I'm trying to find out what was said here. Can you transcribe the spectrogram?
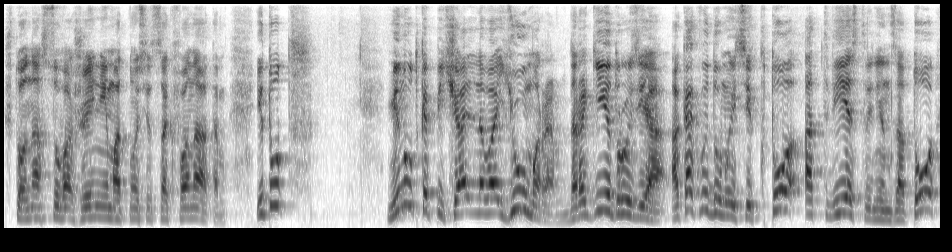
что она с уважением относится к фанатам. И тут Минутка печального юмора. Дорогие друзья, а как вы думаете, кто ответственен за то,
